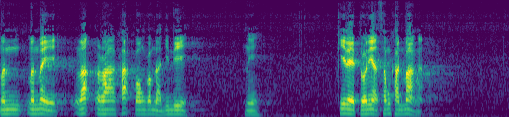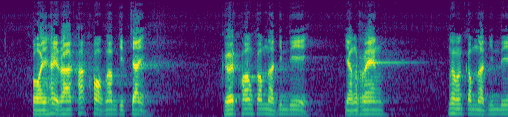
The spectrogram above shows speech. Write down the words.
มันมันไม่ละราคะความกำหนัดยินดี นี่ กิเลสตัวเนี้ยสำคัญมากนะปล่อยให้ราคะครอบงำจิตใจ เกิดความกำหนัดยินดี อย่างแรง เมื่อมันกำหนัดยินดี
